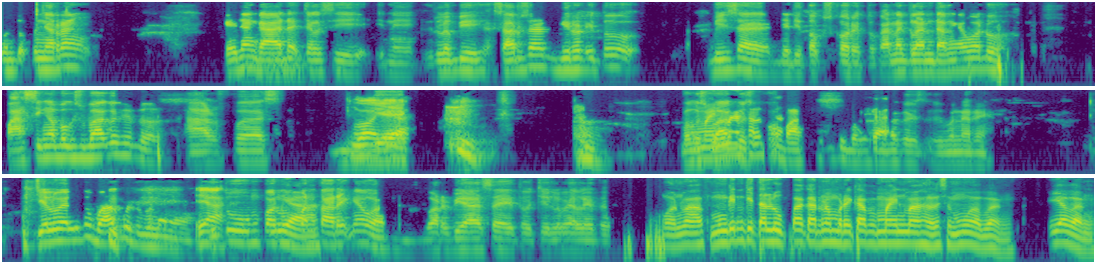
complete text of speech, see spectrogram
untuk penyerang kayaknya nggak ada Chelsea ini. Lebih seharusnya Giroud itu bisa jadi top skor itu karena gelandangnya waduh passingnya bagus-bagus itu. Alves, Oh, iya. Bagus-bagus. Oh, passing itu bagus-bagus sebenarnya. Chilwell itu bagus sebenarnya. Iya. Itu umpan-umpan Iya. tariknya wah, luar biasa itu Chilwell itu. Mohon maaf, mungkin kita lupa karena mereka pemain mahal semua, Bang. Iya, Bang.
